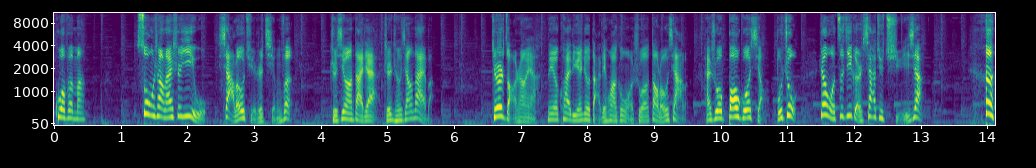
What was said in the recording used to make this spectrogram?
过分吗？送上来是义务，下楼取是情分，只希望大家呀真诚相待吧。今儿早上呀，那个快递员就打电话跟我说到楼下了，还说包裹小不重，让我自己个儿下去取一下。哼。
